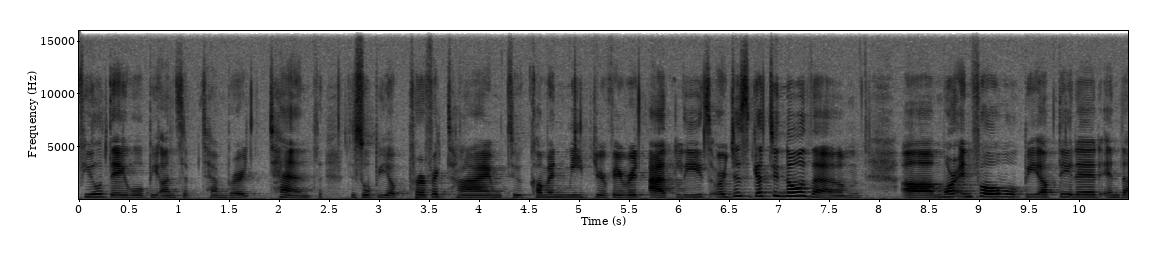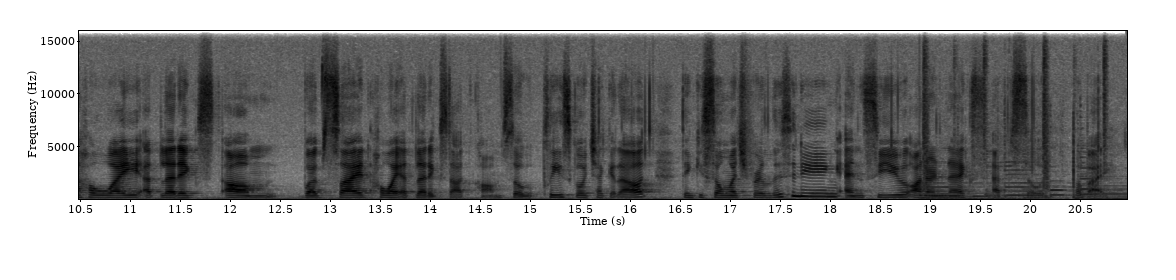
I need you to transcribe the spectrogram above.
Field Day will be on September 10th. This will be a perfect time to come and meet your favorite athletes or just get to know them. Um, more info will be updated in the Hawaii Athletics um, website, hawaiiathletics.com. So please go check it out. Thank you so much for listening and see you on our next episode. Bye bye.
